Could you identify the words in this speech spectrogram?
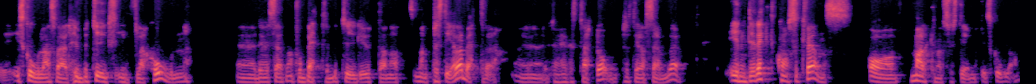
eh, i skolans värld hur betygsinflation, Eh, det vill säga att man får bättre betyg utan att man presterar bättre, eh, utan kanske tvärtom, presterar sämre, en direkt konsekvens av marknadssystemet i skolan.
